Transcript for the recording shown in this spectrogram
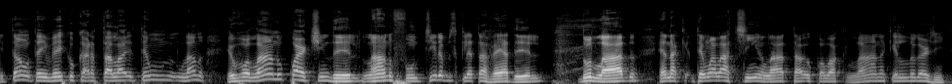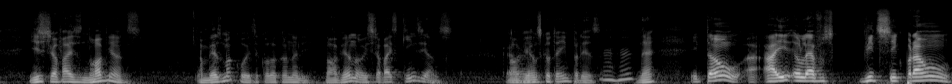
Então, tem vez que o cara tá lá, ele tem um. Lá no- eu vou lá no quartinho dele, lá no fundo, tiro a bicicleta velha dele, do lado, é naque- tem uma latinha lá tal, eu coloco lá naquele lugarzinho. Isso já faz nove anos. A mesma coisa, colocando ali. Nove anos não, isso já faz 15 anos. Nove anos que eu tenho empresa. Né? Então, a- aí eu levo os 25 para um,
